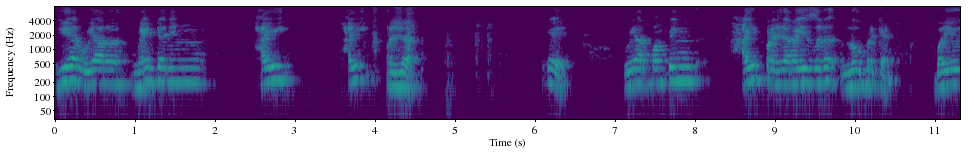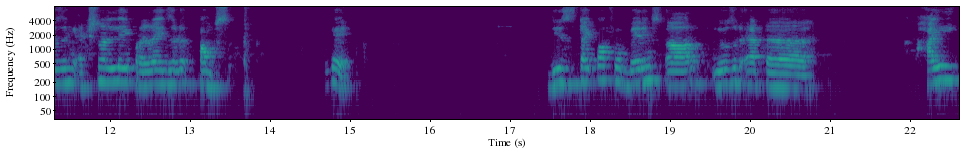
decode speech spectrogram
here we are maintaining high high pressure. Okay. We are pumping high pressurized lubricant by using externally pressurized pumps. Okay. These type of bearings are used at uh, high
